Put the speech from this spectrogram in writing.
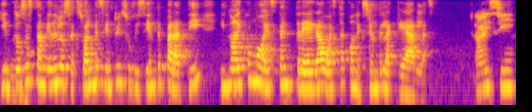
Y entonces también en lo sexual me siento insuficiente para ti y no hay como esta entrega o esta conexión de la que hablas. Ay, sí,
